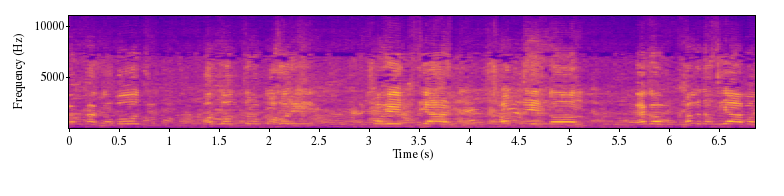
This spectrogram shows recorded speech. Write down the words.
রক্ষা কবচ, অতন্ত্র প্রহরী, শহীদ জিয়ার স্বপ্নের দল, বেগম খালেদা জিয়া এবং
